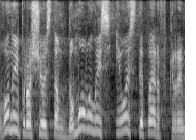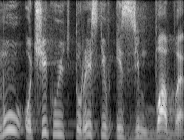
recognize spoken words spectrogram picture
Вони про щось там домовились, і ось тепер в Криму очікують туристів із Зімбабве.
